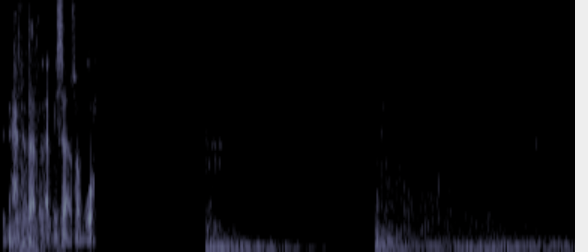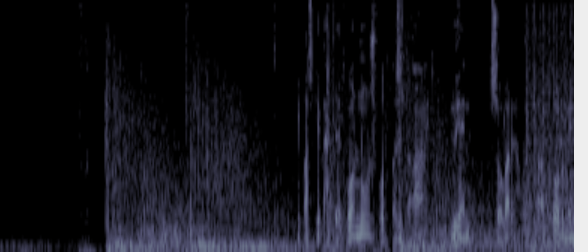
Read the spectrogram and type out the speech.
Sinne vielä lisää savua. Ipaski lähtee konnuun, spottaa sitä ainakin yhden. Solari hoitaa tormin.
